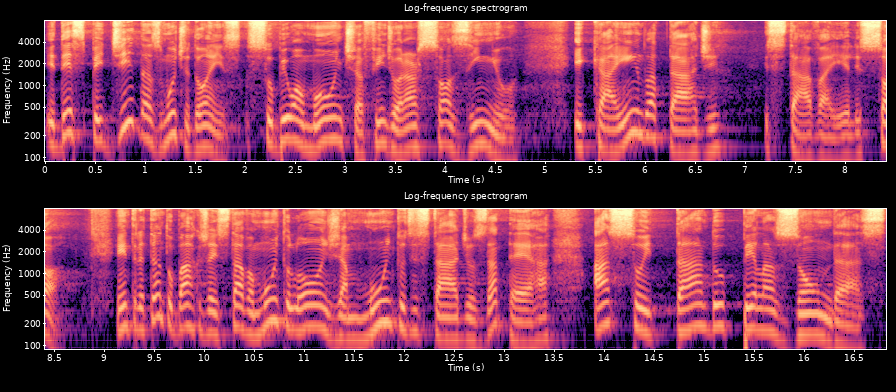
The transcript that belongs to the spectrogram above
E despedidas as multidões, subiu ao monte a fim de orar sozinho. E caindo a tarde, estava ele só. Entretanto, o barco já estava muito longe, a muitos estádios da terra, açoitado pelas ondas,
